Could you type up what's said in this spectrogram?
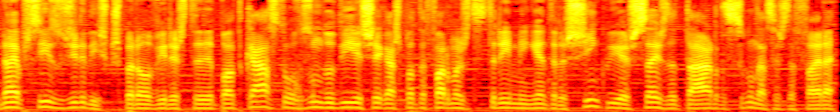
Não é preciso giradiscos para ouvir este podcast. O resumo do dia chega às plataformas de streaming entre as 5 e as 6 da tarde, segunda a sexta-feira,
